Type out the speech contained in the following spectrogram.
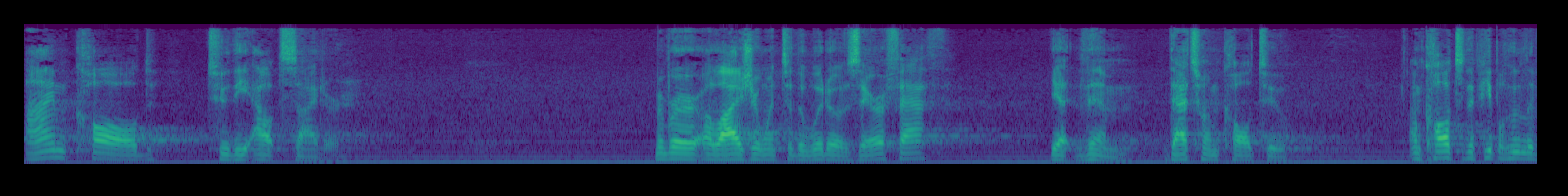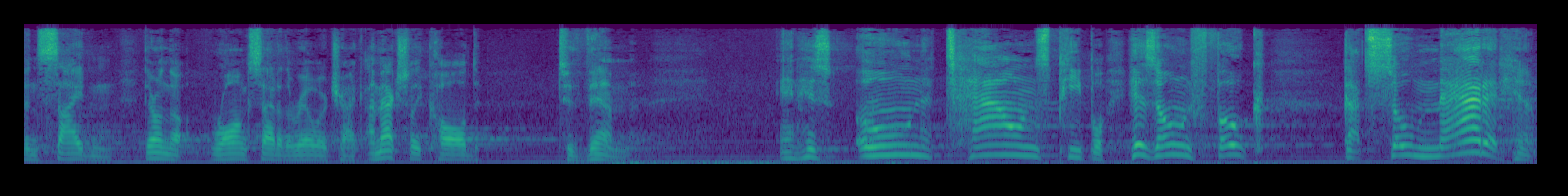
I'm called to the outsider. Remember Elijah went to the widow of Zarephath? Yeah, them. That's who I'm called to. I'm called to the people who live in Sidon. They're on the wrong side of the railroad track. I'm actually called to them. And his own townspeople, his own folk, got so mad at him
